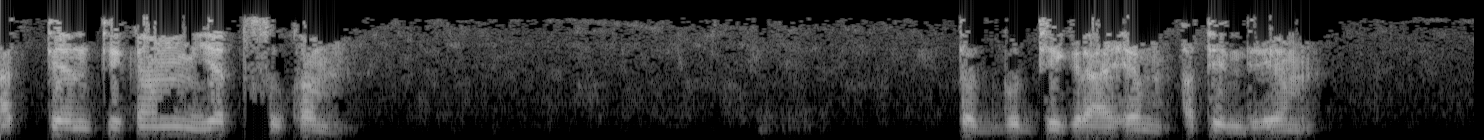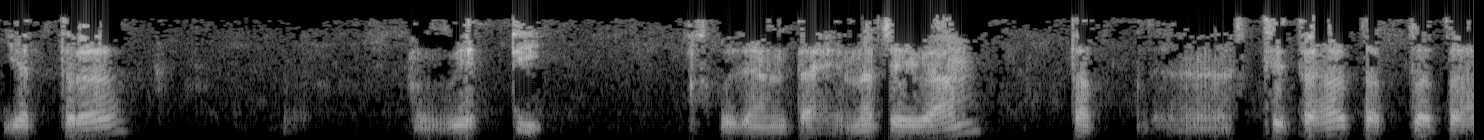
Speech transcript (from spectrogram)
आत्यंतिकम यत सुखम। तदबुद्धिग्राह्यम अतीन्द्रियम यत्र व्यक्ति उसको जानता है। न चैवाम स्थित तत्वतः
